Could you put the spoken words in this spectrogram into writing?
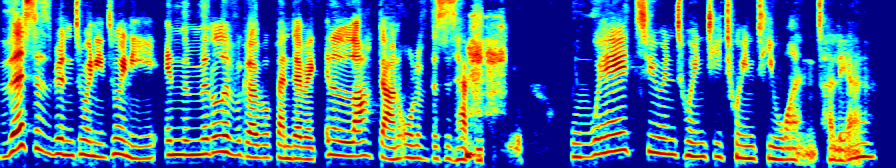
this has been 2020 in the middle of a global pandemic, in a lockdown. All of this is happening. Where to in 2021, Talia?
